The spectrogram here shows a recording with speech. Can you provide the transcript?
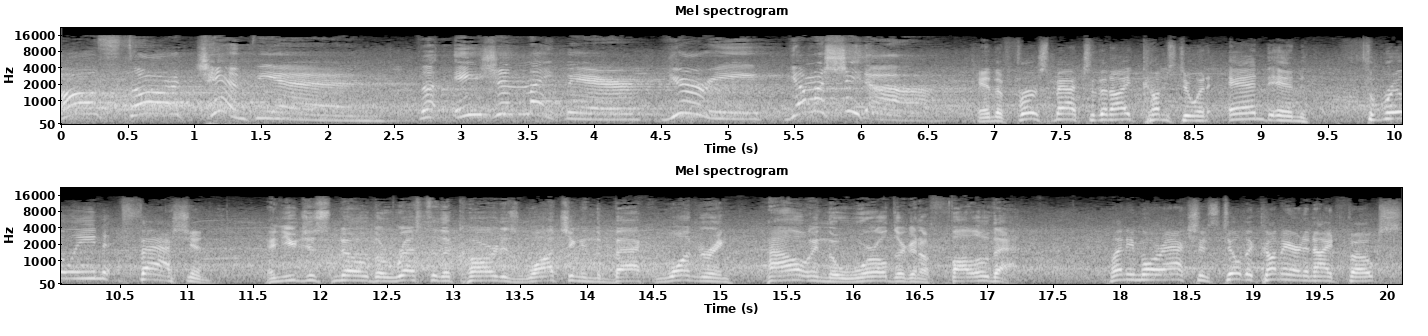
All-Star Champion, the Asian Nightmare, Yuri Yamashita. And the first match of the night comes to an end in thrilling fashion. And you just know the rest of the card is watching in the back, wondering how in the world they're going to follow that. Plenty more action still to come here tonight, folks.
